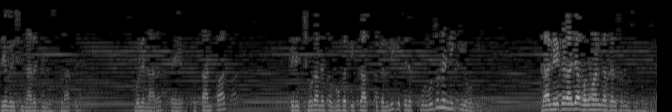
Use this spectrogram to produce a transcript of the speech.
देव ऋषि नारद जी मुस्कुराते बोले, नारद से उत्तान पात तेरे छोरा ने तो वो गति प्राप्त कर ली कि तेरे पूर्वजों ने नहीं की होगी। जा लेकर आजा भगवान का दर्शन उसे हो गया।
